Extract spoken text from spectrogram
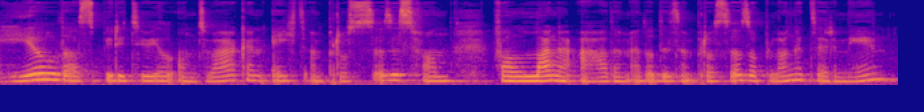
heel dat spiritueel ontwaken echt een proces is van, van lange adem. En dat is een proces op lange termijn.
